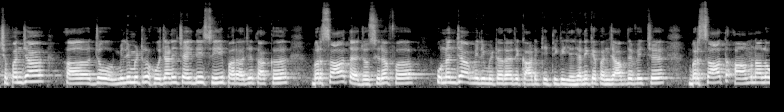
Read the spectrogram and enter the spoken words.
56 ਜੋ ਮਿਲੀਮੀਟਰ ਹੋ ਜਾਣੀ ਚਾਹੀਦੀ ਸੀ ਪਰ ਅਜੇ ਤੱਕ ਬਰਸਾਤ ਹੈ ਜੋ ਸਿਰਫ 49 ਮਿਲੀਮੀਟਰ ਰਿਕਾਰਡ ਕੀਤੀ ਗਈ ਹੈ। ਯਾਨੀ ਕਿ ਪੰਜਾਬ ਦੇ ਵਿੱਚ ਬਰਸਾਤ ਆਮ ਨਾਲੋਂ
